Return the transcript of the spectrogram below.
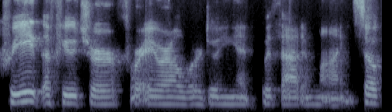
create a future for ARL, we're doing it with that in mind. So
